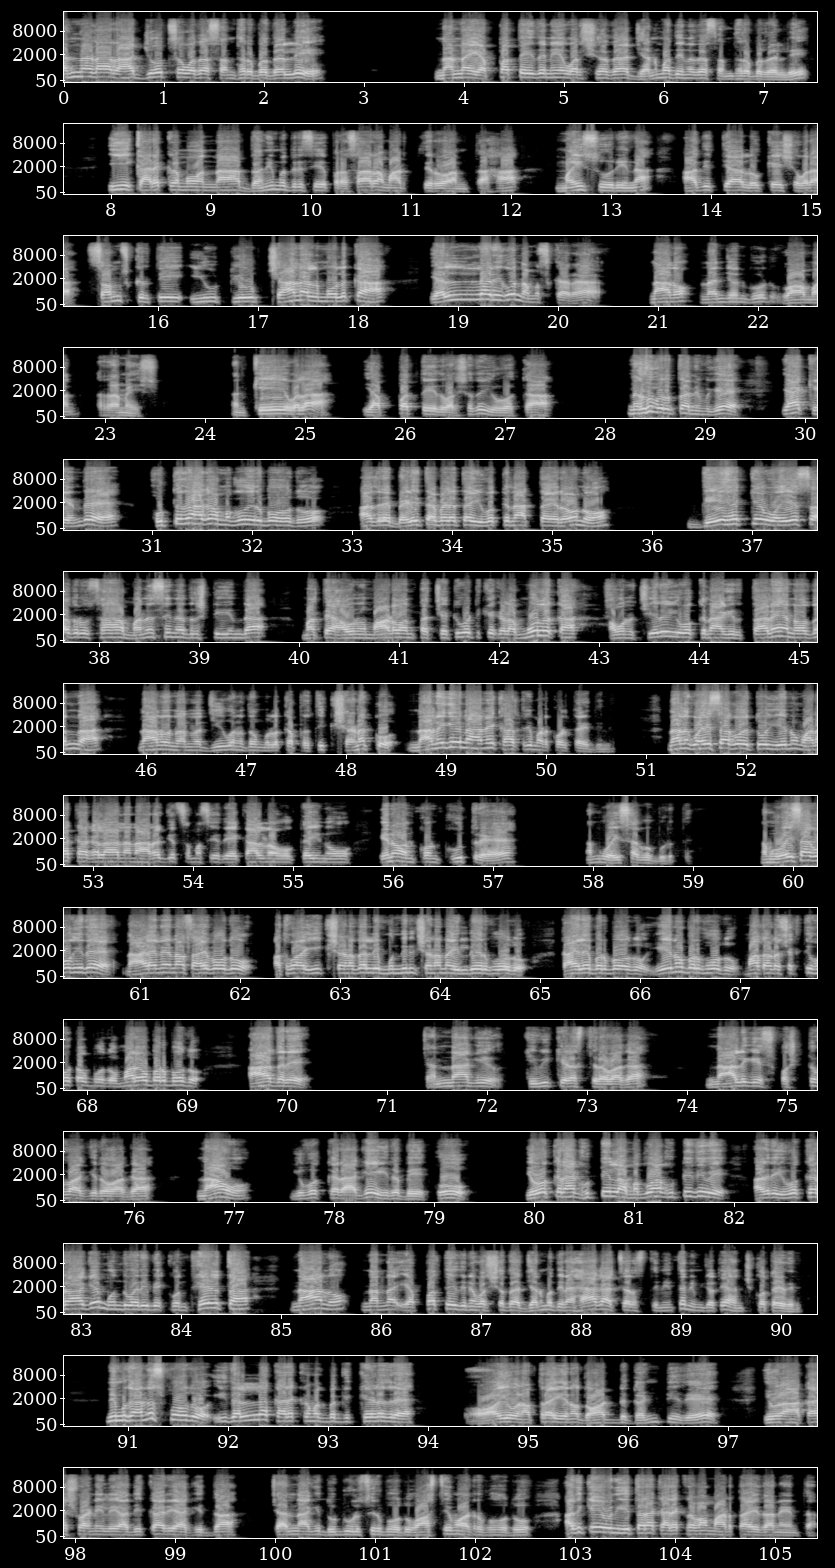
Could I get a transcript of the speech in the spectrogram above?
ಕನ್ನಡ ರಾಜ್ಯೋತ್ಸವದ ಸಂದರ್ಭದಲ್ಲಿ ನನ್ನ ಎಪ್ಪತ್ತೈದನೇ ವರ್ಷದ ಜನ್ಮದಿನದ ಸಂದರ್ಭದಲ್ಲಿ ಈ ಕಾರ್ಯಕ್ರಮವನ್ನ ಧ್ವನಿಮುದ್ರಿಸಿ ಪ್ರಸಾರ ಮಾಡ್ತಿರುವಂತಹ ಮೈಸೂರಿನ ಆದಿತ್ಯ ಲೋಕೇಶ್ ಅವರ ಸಂಸ್ಕೃತಿ ಯೂಟ್ಯೂಬ್ ಚಾನಲ್ ಮೂಲಕ ಎಲ್ಲರಿಗೂ ನಮಸ್ಕಾರ. ನಾನು ನಂಜನ್ಗೂಡ್ ವಾಮನ್, ರಮೇಶ್. ನಾನು ಕೇವಲ ಎಪ್ಪತ್ತೈದು ವರ್ಷದ ಯುವಕ. ನಗು ಬರುತ್ತಾ ನಿಮಗೆ? ಯಾಕೆ ಅಂದ್ರೆ ಹುಟ್ಟಿದಾಗ ಮಗು ಇರಬಹುದು, ಆದ್ರೆ ಬೆಳೀತಾ ಬೆಳೀತಾ ಯುವಕನಾಗ್ತಾ ಇರೋನು ದೇಹಕ್ಕೆ ವಯಸ್ಸಾದರೂ ಸಹ ಮನಸ್ಸಿನ ದೃಷ್ಟಿಯಿಂದ ಮತ್ತೆ ಅವನು ಮಾಡುವಂತ ಚಟುವಟಿಕೆಗಳ ಮೂಲಕ ಅವನು ಚಿರ ಯುವಕನಾಗಿರ್ತಾನೆ ಅನ್ನೋದನ್ನ ನಾನು ನನ್ನ ಜೀವನದ ಮೂಲಕ ಪ್ರತಿ ಕ್ಷಣಕ್ಕೂ ನನಗೆ ನಾನೇ ಖಾತ್ರಿ ಮಾಡ್ಕೊಳ್ತಾ ಇದ್ದೀನಿ. ನನಗೆ ವಯಸ್ಸಾಗೋಯ್ತು, ಏನು ಮಾಡಕ್ಕಾಗಲ್ಲ, ನನ್ನ ಆರೋಗ್ಯದ ಸಮಸ್ಯೆ ಇದೆ ಕಾಲು ನೋವು ಕೈ ನೋವು ಏನೋ ಅನ್ಕೊಂಡು ಕೂತ್ರೆ ನಮ್ಗೆ ವಯಸ್ಸಾಗೋಗ್ಬಿಡುತ್ತೆ ನಮ್ಗೆ ವಯಸ್ಸಾಗೋಗಿದೆ ನಾಳೆನೆ ನಾವು ಸಾಯ್ಬಹುದು ಅಥವಾ ಈ ಕ್ಷಣದಲ್ಲಿ ಮುಂದಿನ ಕ್ಷಣನ ಇಲ್ಲದೆ ಇರಬಹುದು ಕಾಯಿಲೆ ಬರಬಹುದು ಏನೋ ಬರಬಹುದು ಮಾತಾಡೋ ಶಕ್ತಿ ಹೊಟ್ಟೋಗ್ಬಹುದು ಮರೋ ಬರಬಹುದು ಆದರೆ ಚೆನ್ನಾಗಿ ಕಿವಿ ಕೇಳಿಸ್ತಿರುವಾಗ, ನಾಲಿಗೆ ಸ್ಪಷ್ಟವಾಗಿರುವಾಗ ನಾವು ಯುವಕರಾಗೆ ಇರಬೇಕು. ಯುವಕರಾಗಿ ಹುಟ್ಟಿಲ್ಲ. ಮಗುವಾಗಿ ಹುಟ್ಟಿದೀವಿ. ಆದ್ರೆ ಯುವಕರಾಗೆ ಮುಂದುವರಿಬೇಕು ಅಂತ ಹೇಳ್ತಾ ನಾನು ನನ್ನ ಎಪ್ಪತ್ತೈದನೇ ವರ್ಷದ ಜನ್ಮದಿನ ಹೇಗೆ ಆಚರಿಸ್ತೀನಿ ಅಂತ ನಿಮ್ ಜೊತೆ ಹಂಚ್ಕೋತಾ ಇದ್ದೀನಿ. ನಿಮ್ಗೆ ಅನಿಸ್ಬಹುದು ಇದೆಲ್ಲ ಕಾರ್ಯಕ್ರಮದ ಬಗ್ಗೆ ಕೇಳಿದ್ರೆ ಓ ಇವನ ಹತ್ರ ಏನೋ ದೊಡ್ಡ ಗಂಟಿದೆ. ಇವರ ಆಕಾಶವಾಣಿಲಿ ಅಧಿಕಾರಿ ಆಗಿದ್ದ ಚೆನ್ನಾಗಿ ದುಡ್ಡು ಉಳಿಸಿರ್ಬಹುದು ಆಸ್ತಿ ಮಾಡಿರ್ಬಹುದು ಅದಕ್ಕೆ ಇವನು ಈ ತರ ಕಾರ್ಯಕ್ರಮ ಮಾಡ್ತಾ ಇದ್ದಾನೆ ಅಂತ.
